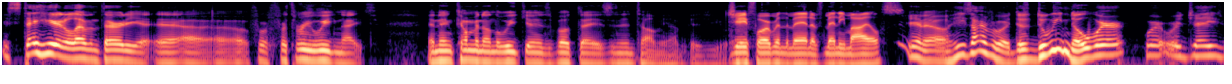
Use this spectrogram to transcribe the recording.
you stay here at eleven thirty uh, uh, for for three weeknights, and then come in on the weekends both days, and then tell me how busy you are. Jay Foreman, the man of many miles. You know, he's everywhere. Does do we know where where where Jay?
